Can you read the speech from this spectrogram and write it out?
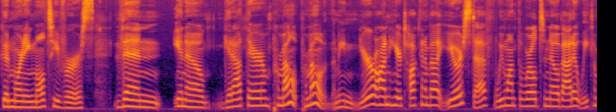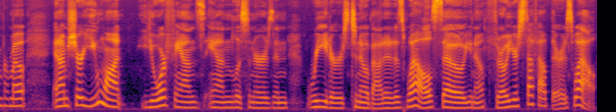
good morning multiverse then you know get out there and promote promote. I mean you're on here talking about your stuff. We want the world to know about it. We can promote. And i'm sure you want your fans and listeners and readers to know about it as well. So, you know, throw your stuff out there as well.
